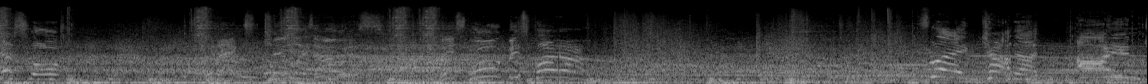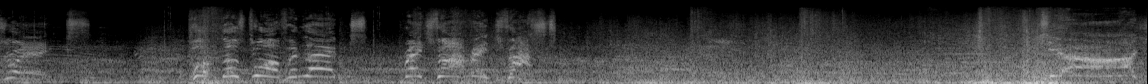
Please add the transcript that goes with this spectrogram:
Yes, Lord. The next kill is ours. This won't misfire. Flame cannon! Iron drakes! Put those dwarven legs! Reach far, reach fast! Charge!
